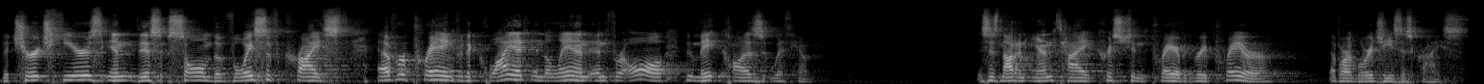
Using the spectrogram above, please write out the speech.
The church hears in this psalm the voice of Christ, ever praying for the quiet in the land and for all who make cause with him. This is not an anti Christian prayer, but the very prayer of our Lord Jesus Christ.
